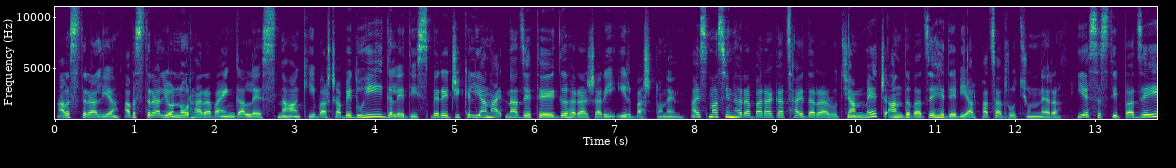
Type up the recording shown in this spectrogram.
Ավստրալիա Ավստրալիո նոր հարավային գալես նահանգի վարչապետուհի Գլեդիս Բերեջիկլյան հայտնած է թե գհրաժարի իր ճշտոնեն այս մասին հրաբարակած հայտարարության մեջ անդված է հետևյալ բացատրությունները ես ստիպված էի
